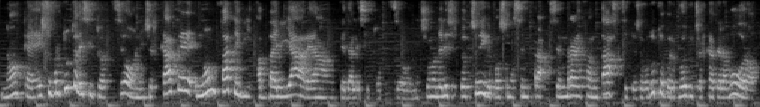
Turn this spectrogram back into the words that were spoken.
no? okay? E soprattutto le situazioni. Cercate, non fatevi abbagliare anche dalle situazioni. Ci sono delle situazioni che possono sembra- sembrare fantastiche, soprattutto per voi che cercate lavoro.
